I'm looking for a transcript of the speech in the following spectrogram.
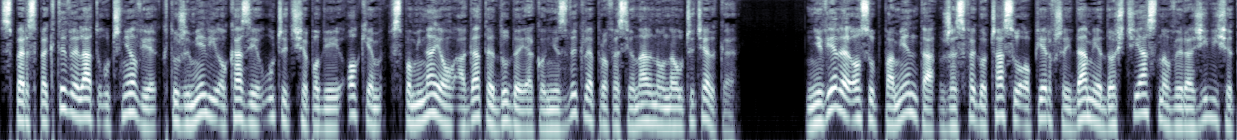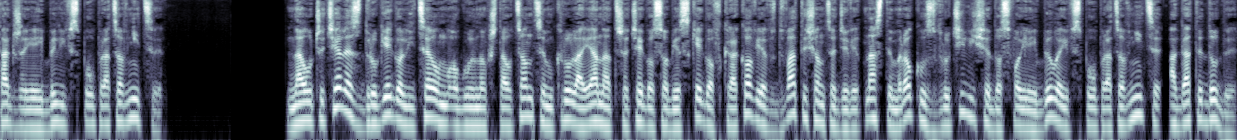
Z perspektywy lat uczniowie, którzy mieli okazję uczyć się pod jej okiem, wspominają Agatę Dudę jako niezwykle profesjonalną nauczycielkę. Niewiele osób pamięta, że swego czasu o pierwszej damie dość jasno wyrazili się także jej byli współpracownicy. Nauczyciele z drugiego liceum ogólnokształcącym króla Jana III Sobieskiego w Krakowie w 2019 roku zwrócili się do swojej byłej współpracownicy, Agaty Dudy.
